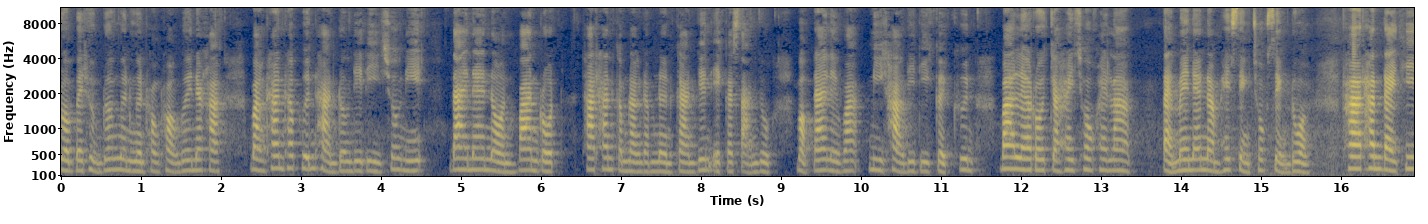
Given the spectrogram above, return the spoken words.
รวมไปถึงเรื่องเงินเงินทองทองด้วยนะคะ บางท่านถ้าพื้นฐานดวงดีๆ ช่วงนี้ได้แน่นอนบ้านรถ ถ้าท่านกำลังดำเนินการยื่นเอกสารอยู่ บอกได้เลยว่ามีข่าวดีๆ เกิดขึ้น บ้านและรถจะให้โชคให้ลาบแต่ไม่แนะนำให้เสี่ยงโชคเสี่ยงดวง ถ้าท่านใดที่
